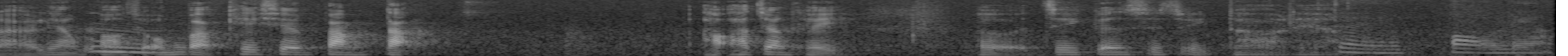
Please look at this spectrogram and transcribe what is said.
来量爆我们把 K 线放大，好，它这样可以，呃，这一根是最大量，对，爆量，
